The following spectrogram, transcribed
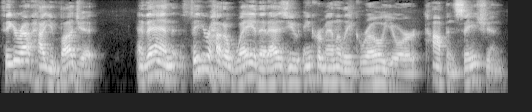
Figure out how you budget and then figure out a way that as you incrementally grow your compensation,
